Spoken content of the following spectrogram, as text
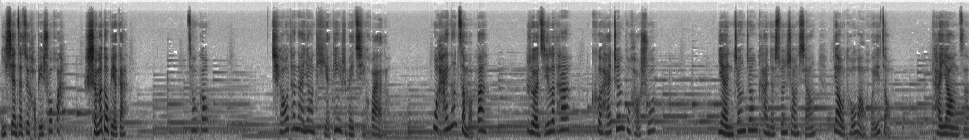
你现在最好别说话，什么都别干。”糟糕！瞧他那样，铁定是被气坏了。我还能怎么办？惹急了他，可还真不好说。眼睁睁看着孙尚香掉头往回走，看样子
